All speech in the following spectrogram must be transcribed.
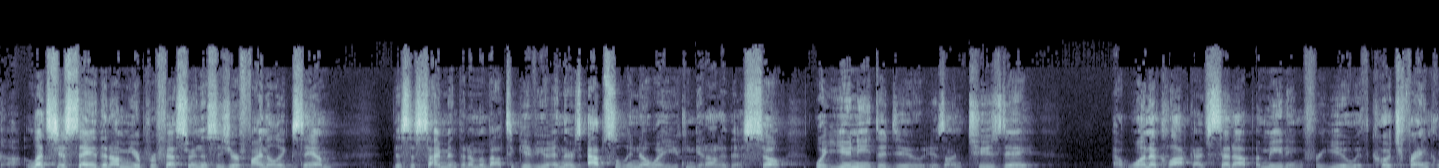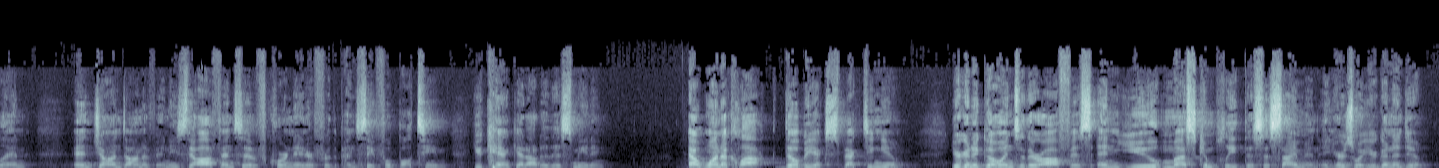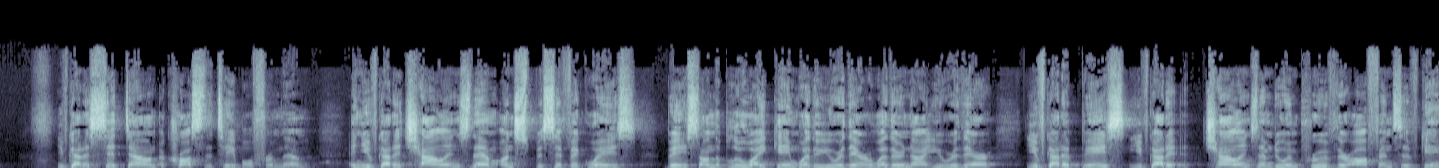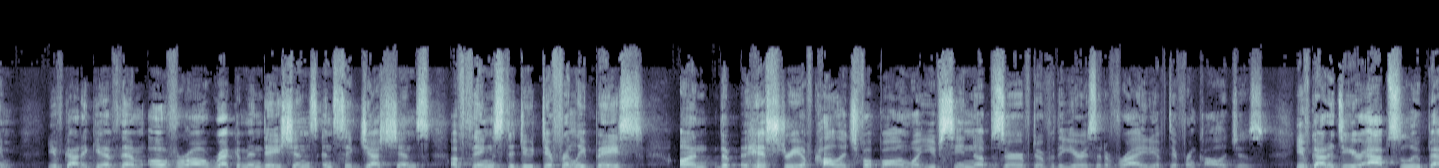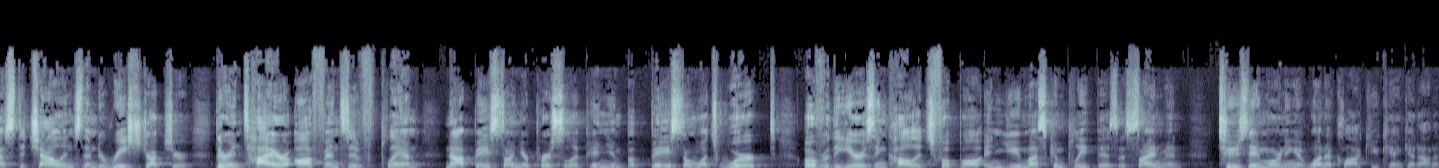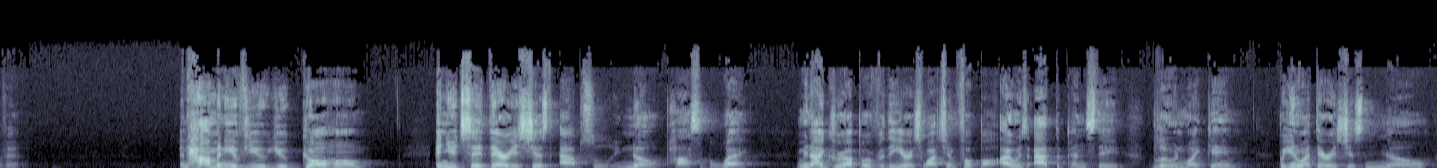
uh, let's just say that I'm your professor and this is your final exam, this assignment that I'm about to give you, and there's absolutely no way you can get out of this. So, what you need to do is on Tuesday at 1 o'clock, I've set up a meeting for you with Coach Franklin and John Donovan. He's the offensive coordinator for the Penn State football team. You can't get out of this meeting. At 1 o'clock, they'll be expecting you. You're going to go into their office and you must complete this assignment. And here's what you're going to do You've got to sit down across the table from them and you've got to challenge them on specific ways based on the blue white game, whether you were there or whether or not you were there. You've got to base, you've got to challenge them to improve their offensive game. You've got to give them overall recommendations and suggestions of things to do differently based on the history of college football and what you've seen and observed over the years at a variety of different colleges. You've got to do your absolute best to challenge them to restructure their entire offensive plan, not based on your personal opinion, but based on what's worked over the years in college football. And you must complete this assignment Tuesday morning at 1 o'clock. You can't get out of it. And how many of you, you go home and you'd say, there is just absolutely no possible way? I mean, I grew up over the years watching football. I was at the Penn State blue and white game. But you know what? There is just no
